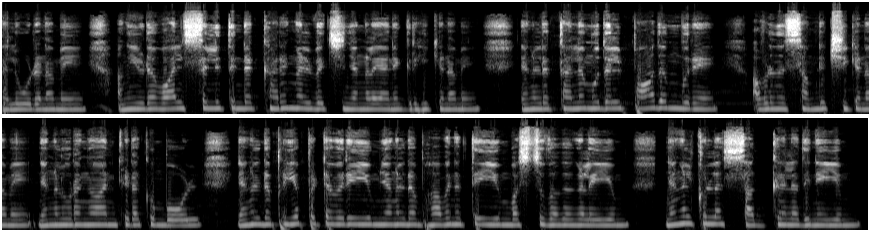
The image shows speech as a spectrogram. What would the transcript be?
തലോടണമേ. അങ്ങയുടെ വാത്സല്യത്തിന്റെ കരങ്ങൾ വെച്ച് ഞങ്ങളെ അനുഗ്രഹിക്കണമേ. ഞങ്ങളുടെ തല മുതൽ പാദം വരെ അവിടുന്ന് സംരക്ഷിക്കണമേ. ഞങ്ങൾ ഉറങ്ങാൻ കിടക്കുമ്പോൾ ഞങ്ങളുടെ പ്രിയപ്പെട്ടവരെയും ഞങ്ങളുടെ ഭവനത്തെയും വസ്തുവകകളെയും ഞങ്ങൾക്കുള്ള സകലതിനെയും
